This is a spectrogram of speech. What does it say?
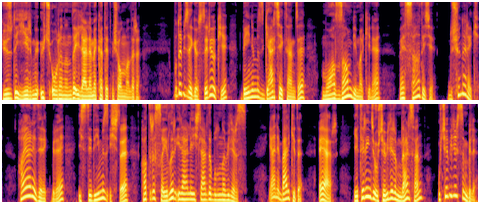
%23 oranında ilerleme kat etmiş olmaları. Bu da bize gösteriyor ki beynimiz gerçekten de muazzam bir makine ve sadece düşünerek, hayal ederek bile istediğimiz işte hatırı sayılır ilerleyişlerde bulunabiliriz. Yani belki de eğer yeterince uçabilirim dersen uçabilirsin bile.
